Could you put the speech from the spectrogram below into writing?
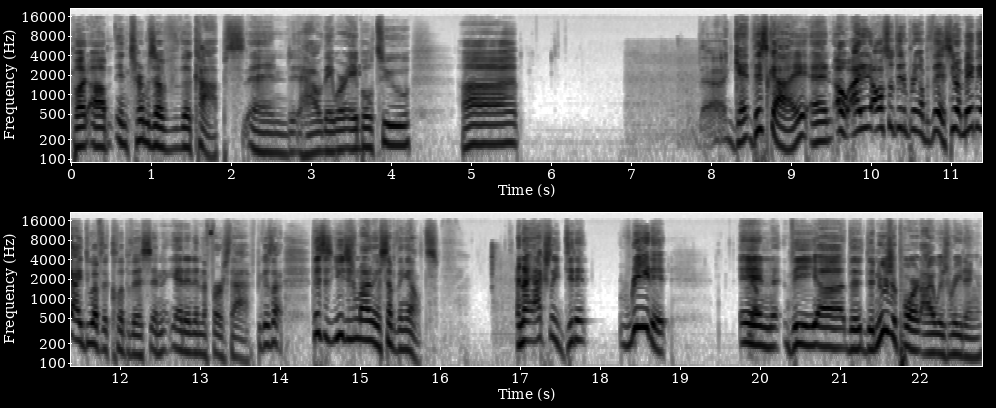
but um, in terms of the cops and how they were able to uh uh, get this guy and oh i did, also didn't bring up this you know maybe i do have to clip this and edit in the first half because I, this is you just reminded me of something else and i actually didn't read it in yep. the uh, the the news report i was reading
